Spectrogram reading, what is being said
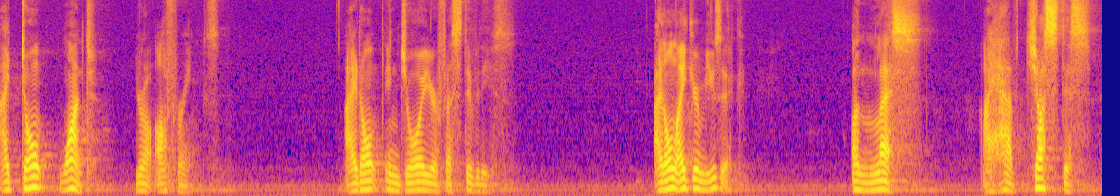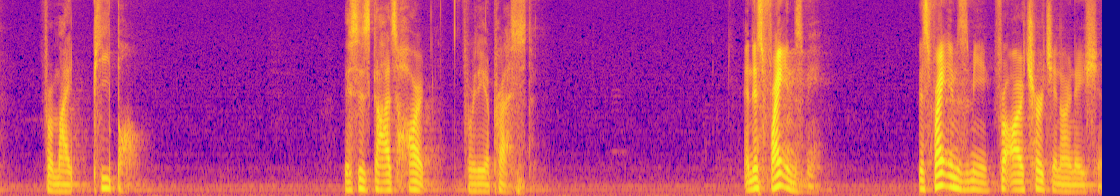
I don't want your offerings. I don't enjoy your festivities. I don't like your music unless I have justice for my people. This is God's heart for the oppressed. And this frightens me. This frightens me for our church and our nation.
